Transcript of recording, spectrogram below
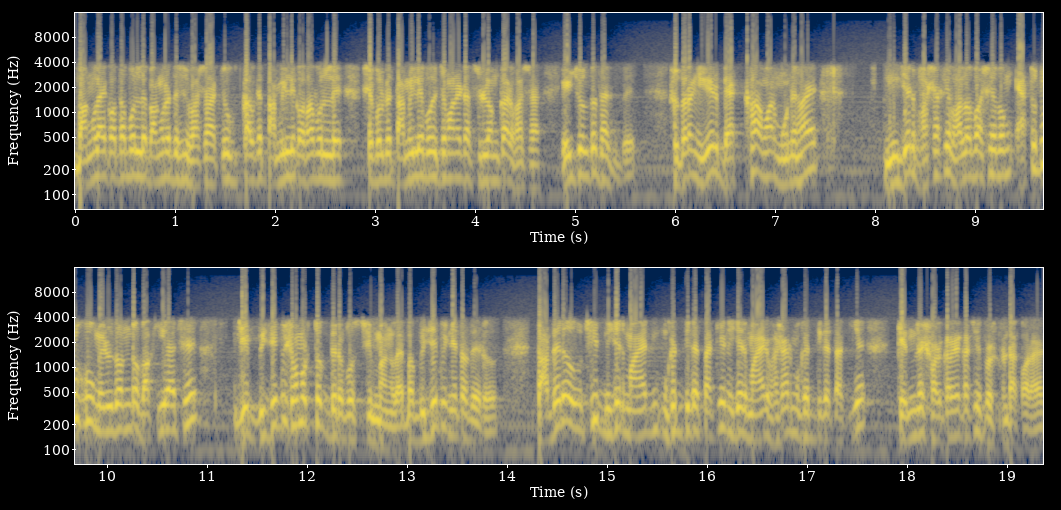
বাংলায় কথা বললে বাংলাদেশি ভাষা, কেউ কালকে তামিলে কথা বললে সে বলবে তামিলে বলছে মানে এটা শ্রীলঙ্কার ভাষা, এই চলতে থাকবে। সুতরাং এর ব্যাখ্যা আমার মনে হয় নিজের ভাষাকে ভালোবাসে এবং এতটুকু মেরুদণ্ড বাকি আছে যে বিজেপি সমর্থকদেরও পশ্চিমবাংলায় বা বিজেপি নেতাদেরও। তাদেরও উচিত নিজের মায়ের মুখের দিকে তাকিয়ে, নিজের মায়ের ভাষার মুখের দিকে তাকিয়ে কেন্দ্রের সরকারের কাছে প্রশ্নটা করার।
